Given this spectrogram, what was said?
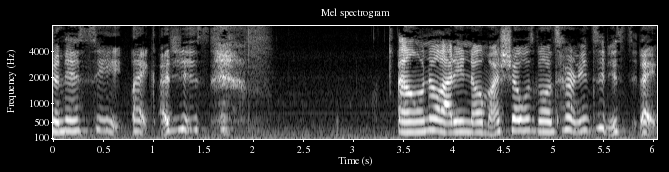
And that's it. Like I just I don't know. I didn't know my show was gonna turn into this today,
